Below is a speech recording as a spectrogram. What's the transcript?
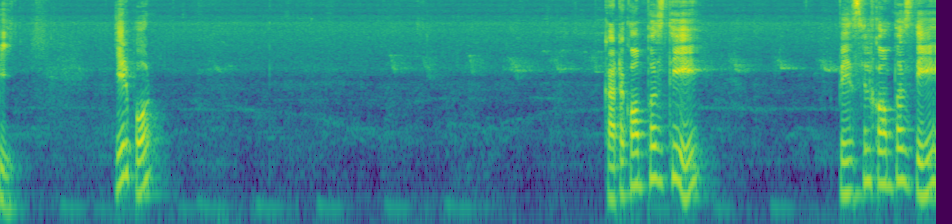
পি এরপর কাটা কম্পাস দিয়ে, পেন্সিল কম্পাস দিয়ে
